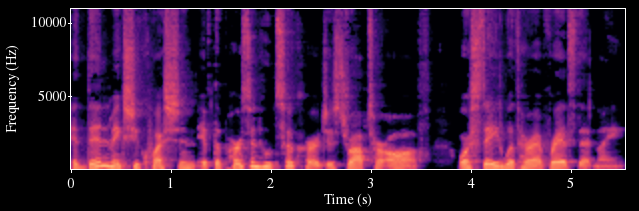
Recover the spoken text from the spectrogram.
It then makes you question if the person who took her just dropped her off or stayed with her at Red's that night.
